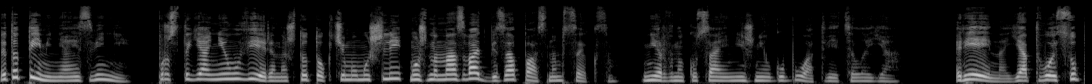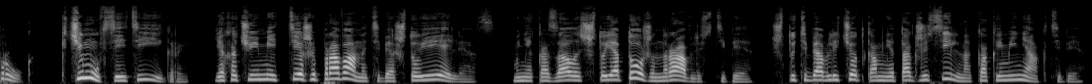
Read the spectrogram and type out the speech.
это ты меня извини. Просто я не уверена, что то, к чему мы шли, можно назвать безопасным сексом». Нервно кусая нижнюю губу, ответила я. Рейна, я твой супруг. К чему все эти игры? Я хочу иметь те же права на тебя, что и Элиас. Мне казалось, что я тоже нравлюсь тебе, что тебя влечет ко мне так же сильно, как и меня к тебе.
